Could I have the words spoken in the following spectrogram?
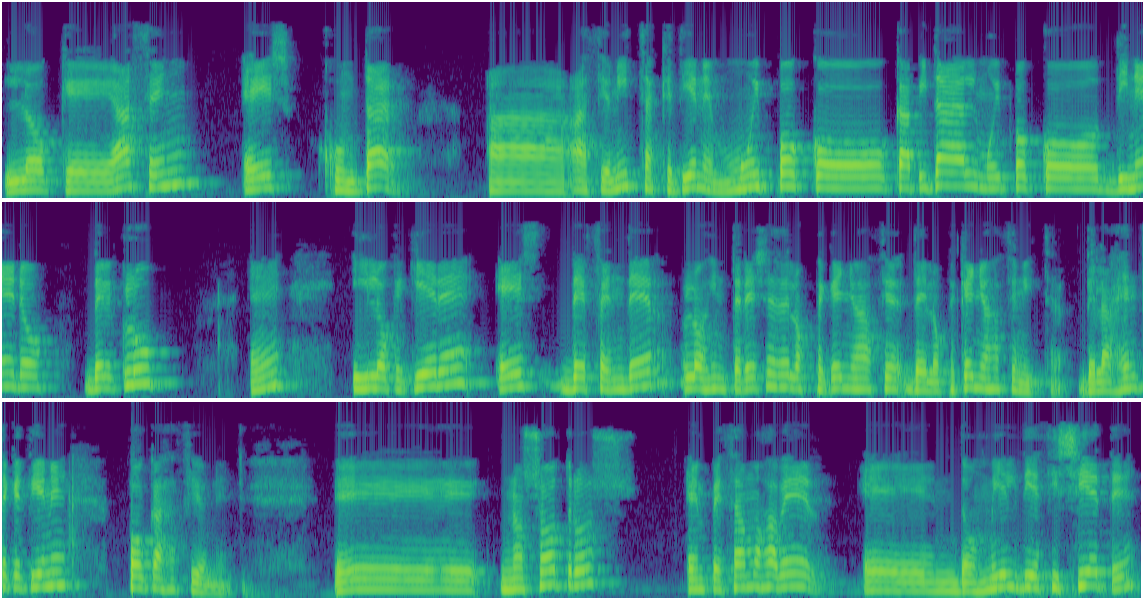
lo que hacen es juntar a accionistas que tienen muy poco capital, muy poco dinero del club, ¿eh? y lo que quiere es defender los intereses de los pequeños de los pequeños accionistas, de la gente que tiene pocas acciones. Eh, nosotros empezamos a ver en 2017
